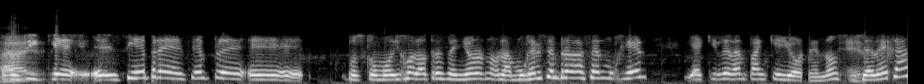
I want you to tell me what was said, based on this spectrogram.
Ay. Así que eh, siempre, siempre, eh, pues como dijo la otra señora, no, la mujer siempre va a ser mujer y aquí le dan pan que llore, ¿no? Si Eh. se deja,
